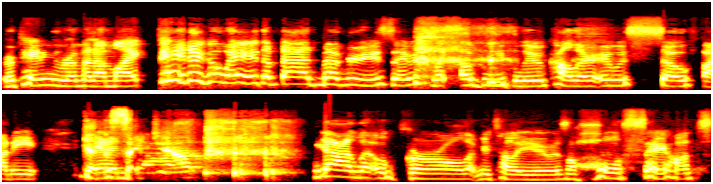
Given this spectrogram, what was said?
we're painting the room, and I'm like painting away the bad memories. It was like ugly blue color. It was so funny. Get and, the sage out. yeah, little girl. Let me tell you, it was a whole séance.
